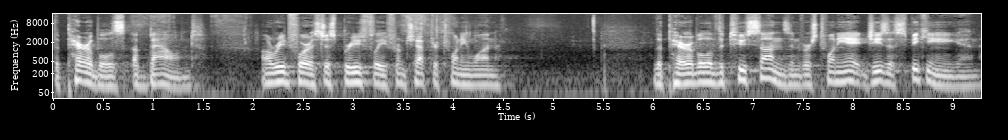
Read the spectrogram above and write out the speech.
The parables abound. I'll read for us just briefly from chapter 21. The parable of the two sons in verse 28, Jesus speaking again.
